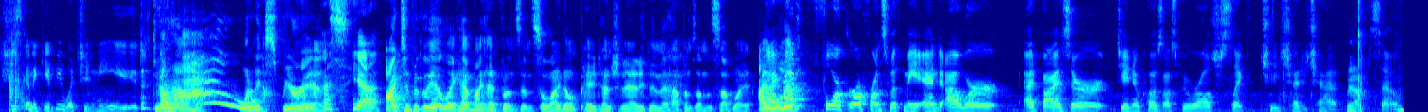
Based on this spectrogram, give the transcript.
She's gonna give you what you need. Damn, what an experience! Yeah. I typically like have my headphones in, so I don't pay attention to anything that happens on the subway. I, I live. have four girlfriends with me, and our advisor Daniel Kozos. We were all just like chitty chatty chat. Yeah. So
